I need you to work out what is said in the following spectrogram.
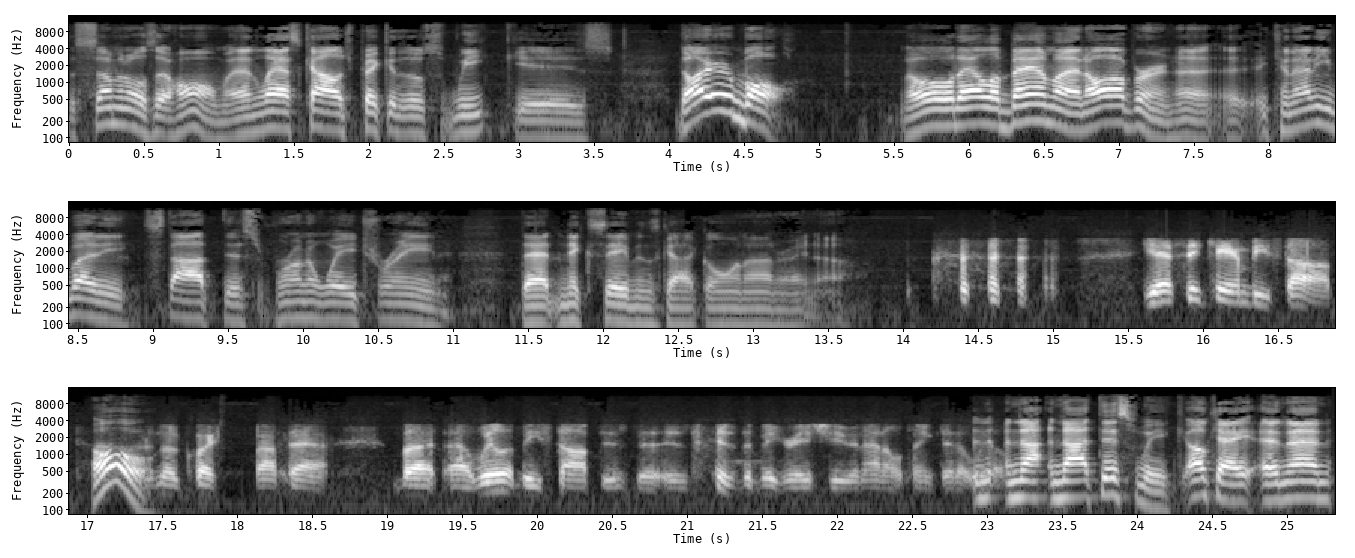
the Seminoles at home. And last college pick of this week is the Iron Bowl. Old Alabama and Auburn. Uh, uh can anybody stop this runaway train that Nick Saban's got going on right now? yes, it can be stopped. Oh, there's no question about that. But uh, will it be stopped is the is, is the bigger issue, and I don't think that it will. Not not this week. Okay, and then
